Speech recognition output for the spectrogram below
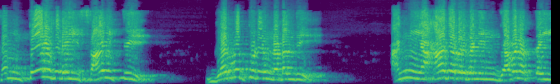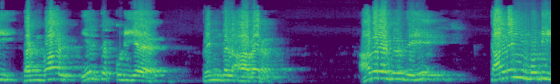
தம் தோள்களை சாய்த்து கர்வத்துடன் நடந்து அந்நிய ஆடவர்களின் கவனத்தை தன்பால் ஈர்க்கக்கூடிய பெண்கள் ஆவர். அவர்களது தலைமுடி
